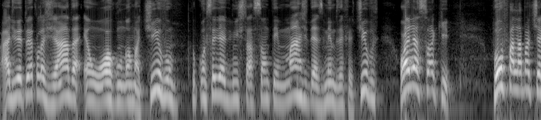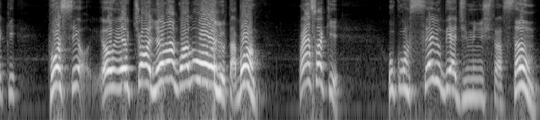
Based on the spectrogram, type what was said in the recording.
a diretoria colegiada é um órgão normativo, o Conselho de Administração tem mais de 10 membros efetivos. Olha só aqui, vou falar para ti aqui, você, eu, eu te olhando agora no olho, tá bom? Olha só aqui, o Conselho de Administração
